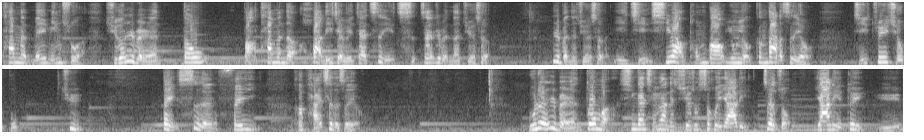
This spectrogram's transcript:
他们没明说，许多日本人都把他们的话理解为在质疑此在日本的角色。日本的角色，以及希望同胞拥有更大的自由，及追求不具被世人非议和排斥的自由。无论日本人多么心甘情愿地接受社会压力，这种压力对于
